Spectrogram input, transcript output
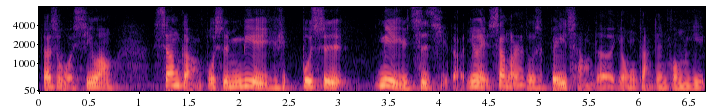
但是我希望香港不是灭于不是。灭于自己的，因为香港人都是非常的勇敢跟公益。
